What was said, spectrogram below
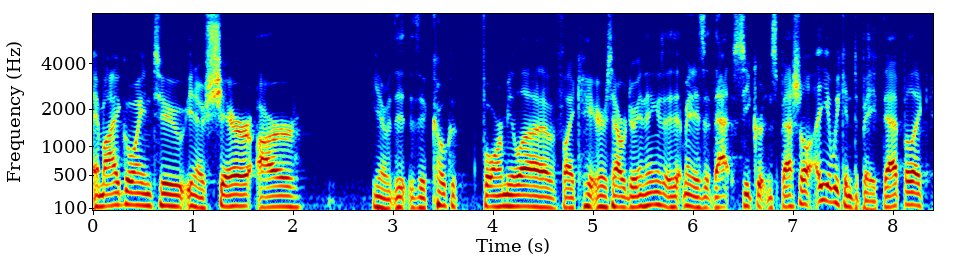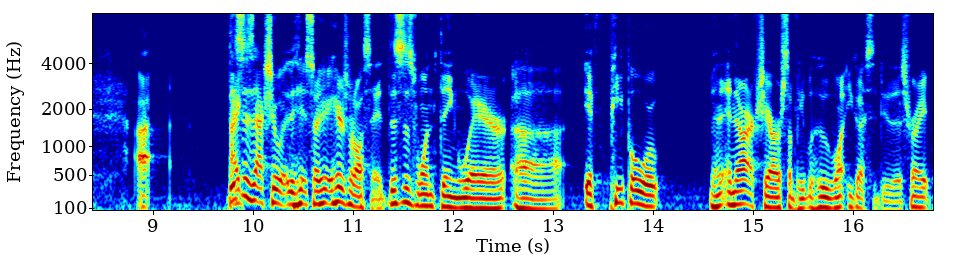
am I going to you know share our you know the, the Coca formula of like here's how we're doing things? I mean, is it that secret and special? Yeah, we can debate that, but like, I, this I, is actually so. Here's what I'll say. This is one thing where uh, if people were, and there actually are some people who want you guys to do this, right?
